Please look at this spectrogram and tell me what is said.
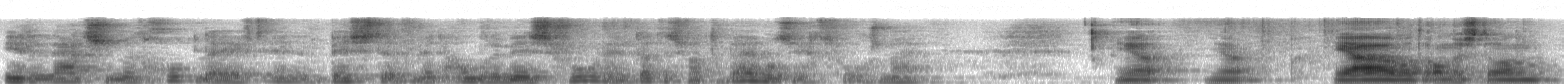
in relatie met God leeft en het beste met andere mensen voor hebt. Dat is wat de Bijbel zegt volgens mij. Ja, ja. Ja, want anders dan,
